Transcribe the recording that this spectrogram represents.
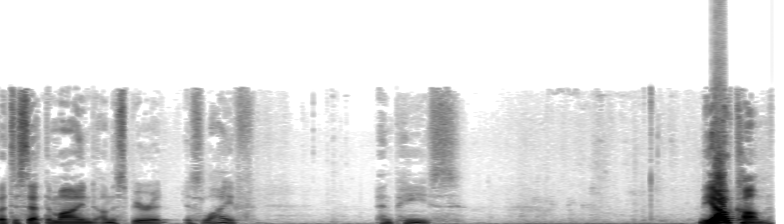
but to set the mind on the Spirit is life and peace. The outcome,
